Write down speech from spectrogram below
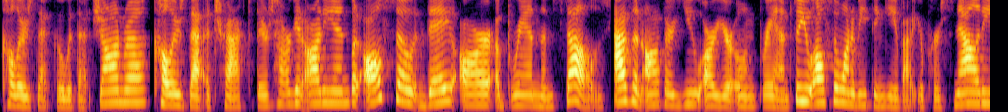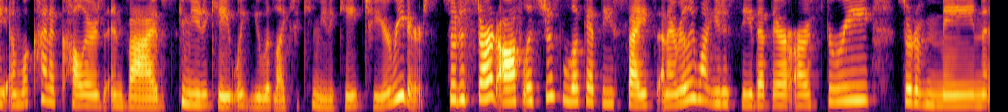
colors that go with that genre, colors that attract their target audience, but also they are a brand themselves. As an author, you are your own brand. So you also want to be thinking about your personality and what kind of colors and vibes communicate what you would like to communicate to your readers. So to start off, let's just look at these sites and I really want you to see that there are three sort of main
